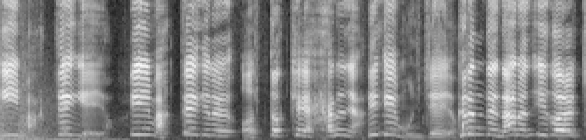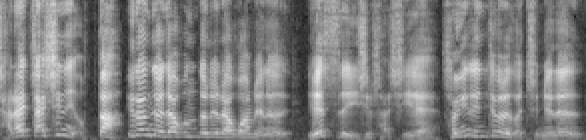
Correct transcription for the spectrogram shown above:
이 막대기예요. 이 막대기를 어떻게 하느냐 이게 문제예요. 그런데 나는 이걸 잘할 자신이 없다. 이런 여자분들이라고 하면은 예스 24시에 성인 인증을 거치면은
